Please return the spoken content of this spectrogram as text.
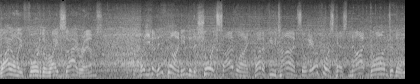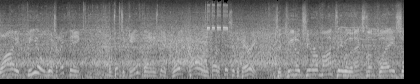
Why only four to the right side, Rams? Well, you know, they've gone into the short sideline quite a few times, so Air Force has not gone to the wide field, which I think, in terms of game plan, has been a great call on the part of Fisher to DeBerry. Giacchino Chiaramonte with an excellent play, so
